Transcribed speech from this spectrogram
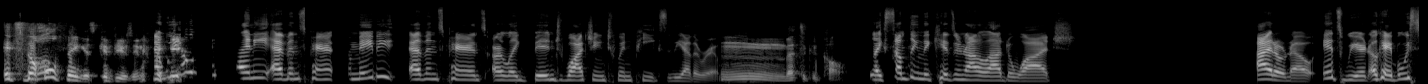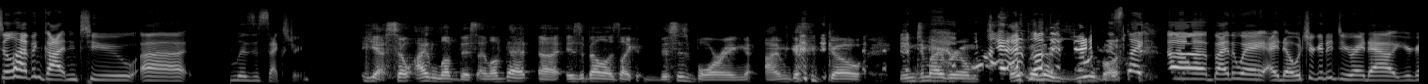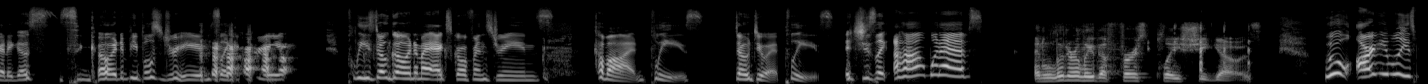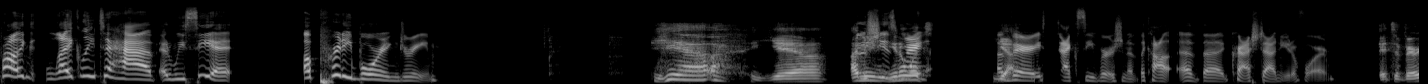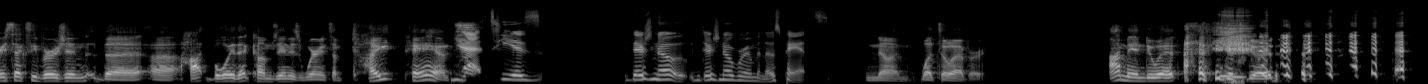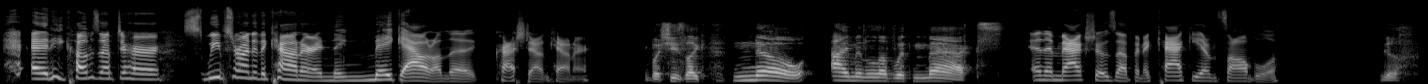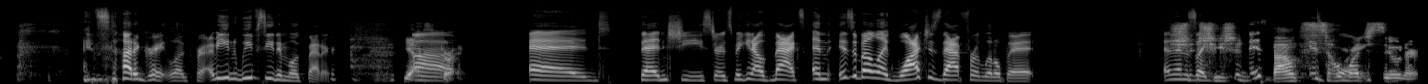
It's the whole thing is confusing. And we don't think any Evans parents, maybe Evans parents are like binge watching Twin Peaks in the other room. Mm, that's a good call. Like something the kids are not allowed to watch. I don't know. It's weird. Okay, but we still haven't gotten to uh Liz's sex dream. Yeah, so I love this. I love that uh, Isabella is like, "This is boring. I'm gonna go into my room, And open I love a that yearbook." is like, uh, by the way, I know what you're gonna do right now. You're gonna go s- go into people's dreams like. Please don't go into my ex girlfriend's dreams. Come on, please. Don't do it, please. And she's like, uh huh, whatevs. and literally the first place she goes. Who arguably is probably likely to have, and we see it, a pretty boring dream. Yeah, yeah. I mean, she's you know wearing what? A Yeah, very sexy version of the co- of the Crashdown uniform. it's a very sexy version. The uh, hot boy that comes in is wearing some tight pants. Yes, he is. There's no there's no room in those pants. None whatsoever. I'm into it. I think it's good. and he comes up to her, sweeps her onto the counter, and they make out on the Crashdown counter. But she's like, no, I'm in love with Max. And then Max shows up in a khaki ensemble. Ugh. it's not a great look for. I mean, we've seen him look better. Yes, Uh, correct. And then she starts making out with Max, and Isabel like watches that for a little bit, and then Sh- it's like she should this bounce so boring. much sooner.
